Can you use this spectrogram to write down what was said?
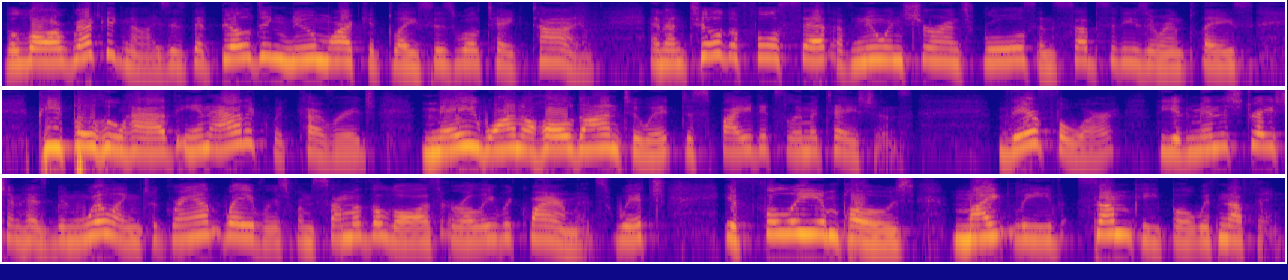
The law recognizes that building new marketplaces will take time, and until the full set of new insurance rules and subsidies are in place, people who have inadequate coverage may want to hold on to it despite its limitations. Therefore, the Administration has been willing to grant waivers from some of the law's early requirements, which, if fully imposed, might leave some people with nothing.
